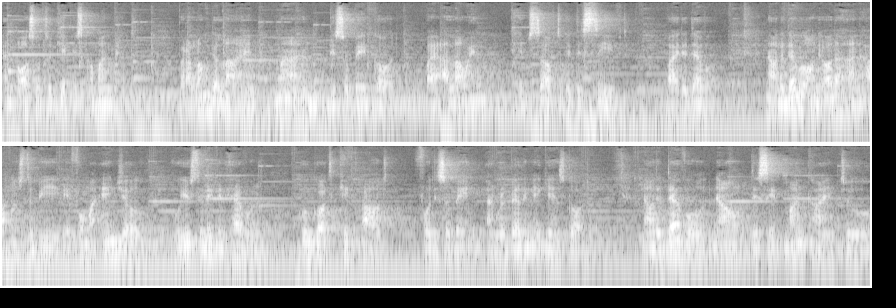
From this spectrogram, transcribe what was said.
and also to keep his commandment. But along the line, man disobeyed God by allowing himself to be deceived by the devil. Now, the devil, on the other hand, happens to be a former angel who used to live in heaven who got kicked out for disobeying and rebelling against God. Now, the devil now deceived mankind to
